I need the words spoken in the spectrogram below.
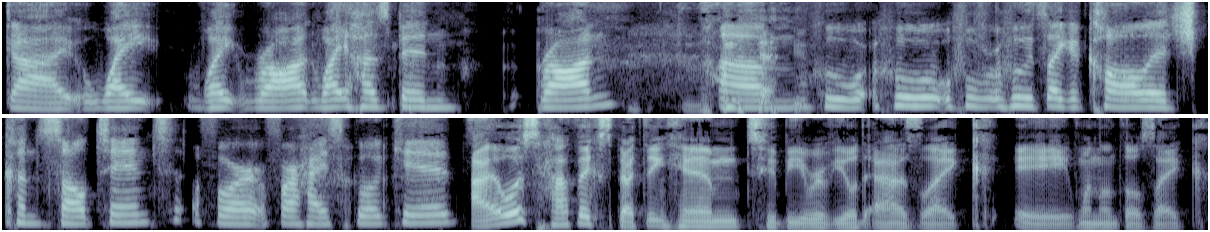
guy white white ron white husband ron um who who who who's like a college consultant for for high school kids I was half expecting him to be revealed as like a one of those like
